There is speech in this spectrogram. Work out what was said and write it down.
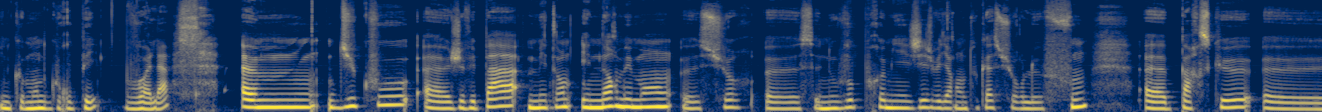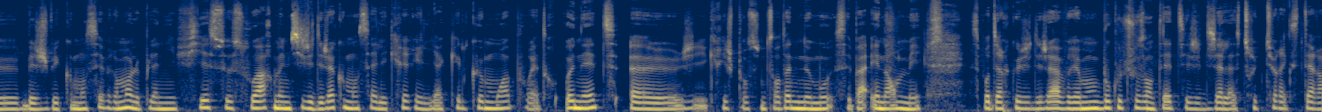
une commande groupée. Voilà. Euh, du coup, euh, je vais pas m'étendre énormément euh, sur ce nouveau premier G, je veux dire en tout cas sur le fond, parce que ben, je vais commencer vraiment à le planifier ce soir, même si j'ai déjà commencé à l'écrire il y a quelques mois, pour être honnête. j'ai écrit, je pense, une centaine de mots, c'est pas énorme, mais c'est pour dire que j'ai déjà vraiment beaucoup de choses en tête et j'ai déjà la structure, etc.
